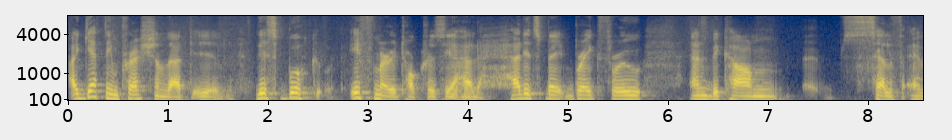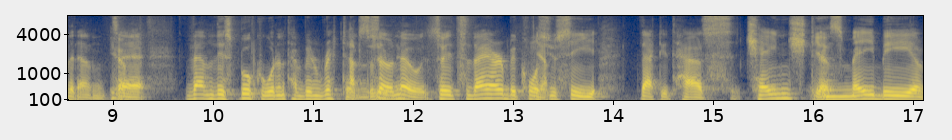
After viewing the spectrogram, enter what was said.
I get the impression that uh, this book, if meritocracy mm-hmm. had had its ba- breakthrough and become self-evident, yeah. uh, then this book wouldn't have been written. Absolutely. So no, so it's there because yeah. you see that it has changed yes. and maybe uh,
